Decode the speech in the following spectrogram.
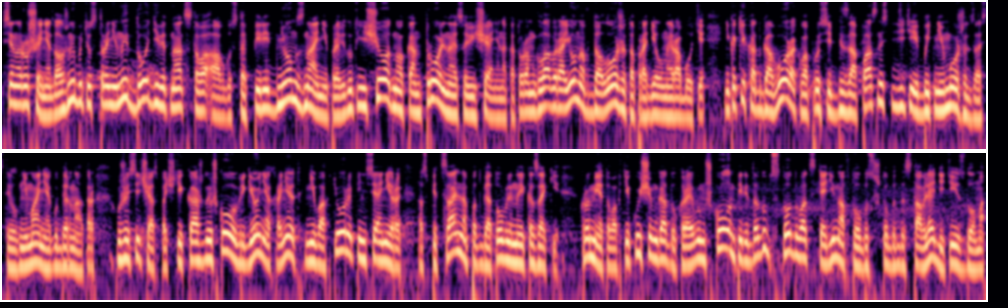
Все нарушения должны быть устранены до 19 августа. Перед Днем знаний проведут еще одно контрольное совещание, на котором главы районов доложат о проделанной работе. Никаких отговорок в вопросе безопасности детей быть не может, заострил внимание губернатор. Уже сейчас почти каждую школу в регионе охраняют не вахтеры-пенсионеры, а специально подготовленные казаки. Кроме этого, в текущем году краевым школам передадут 121 автобус, чтобы доставлять детей из дома.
